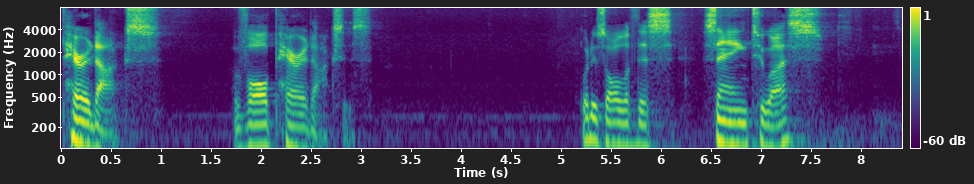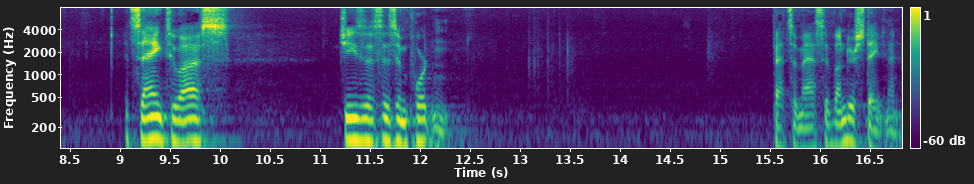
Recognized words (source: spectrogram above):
Paradox of all paradoxes. What is all of this saying to us? It's saying to us Jesus is important. That's a massive understatement.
